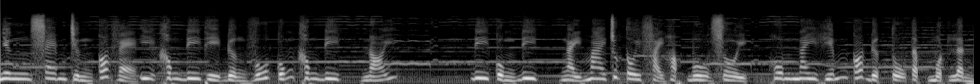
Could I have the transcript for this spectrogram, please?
nhưng xem chừng có vẻ y không đi thì đường vũ cũng không đi, nói. Đi cùng đi, ngày mai chúng tôi phải học bù rồi, hôm nay hiếm có được tụ tập một lần.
